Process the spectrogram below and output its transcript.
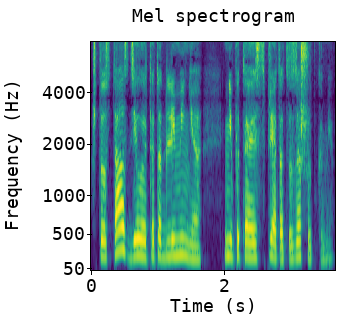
что Стас делает это для меня, не пытаясь спрятаться за шутками.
